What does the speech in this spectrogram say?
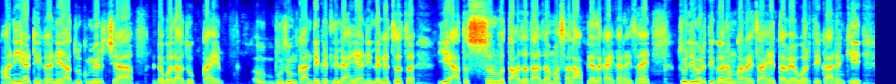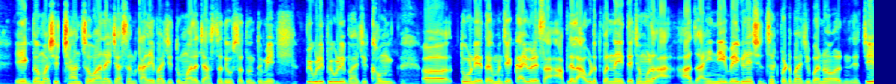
आणि या ठिकाणी अजूक मिरच्या डबल अजूक काय भुजून कांदे घेतलेले आहे आणि लगेचच हे आता सर्व ताजा ताजा मसाला आपल्याला काय करायचा आहे? चुलीवरती गरम करायचा आहे तव्यावरती कारण की एकदम अशी छान चव आणायची असेल काळी भाजी तुम्हाला जास्त दिवसातून तुम्ही पिवळी पिवळी भाजी खाऊन तोंड येतं. म्हणजे काही वेळेस आपल्याला आवडत पण नाही. त्याच्यामुळं आज आईने वेगळी अशी झटपट भाजी बनवण्याची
